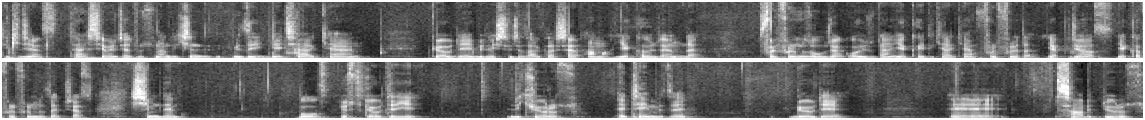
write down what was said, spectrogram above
dikeceğiz. Ters çevireceğiz üstünden dikişimizi geçerken gövdeye birleştireceğiz arkadaşlar. Ama yaka üzerinde fırfırımız olacak. O yüzden yakayı dikerken fırfırı da yapacağız. Yaka fırfırımızı da yapacağız. Şimdi bu üst gövdeyi dikiyoruz. Eteğimizi gövdeye e, sabitliyoruz.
